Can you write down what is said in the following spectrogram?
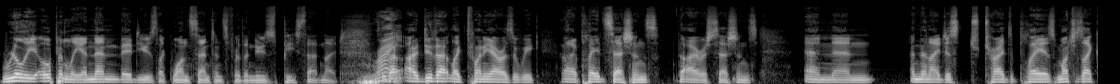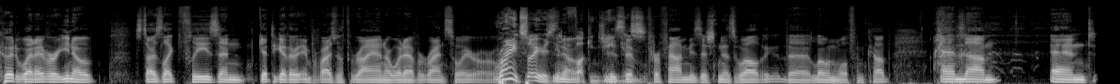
really openly, and then they'd use like one sentence for the news piece that night. So Right. that- I do that like 20 hours a week. And I played sessions, the Irish sessions, and then and then I just tried to play as much as I could whenever, you know, stars like Fleas and get together and improvise with Ryan or whatever, Ryan Sawyer or Ryan Sawyer's you a know, fucking genius. He's a profound musician as well, the, the lone wolf and cub. And um and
